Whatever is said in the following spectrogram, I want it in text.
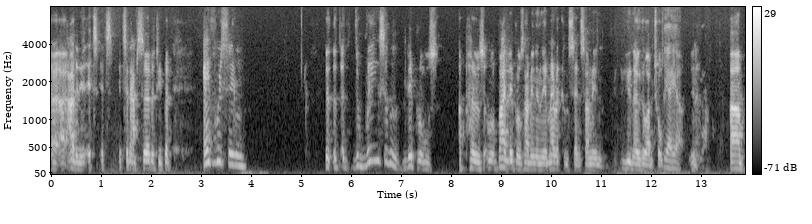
I, I mean, it's it's it's an absurdity, but everything. The, the, the reason liberals oppose, well, by liberals, I mean in the American sense, I mean you know who I'm talking yeah, about. Yeah. You know, um,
